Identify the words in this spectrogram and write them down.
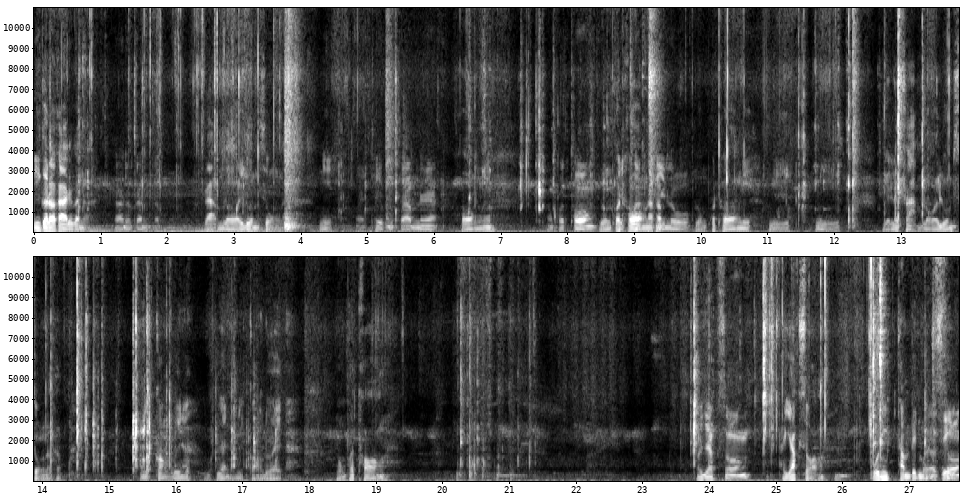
นี่ก็ราคาเดียวกันเหรอ ค่าเดียวกันครับสามร้อยรวมส่งนะนี่กายเทพมีสามเนื้อของหลวงพ่อทองหลวงพ่อทองนะครับกิโลหลวงพ่อทองนี่มีมีเหรียญละสามร้อยรวมส่งนะครับ มีกล่องด้วยนะเพื่อนมีกล่องด้วย หลวงพ่อทองพยักษ์สองพยักสองโอ้นี่ทำเป็นเหมือนเสสอง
